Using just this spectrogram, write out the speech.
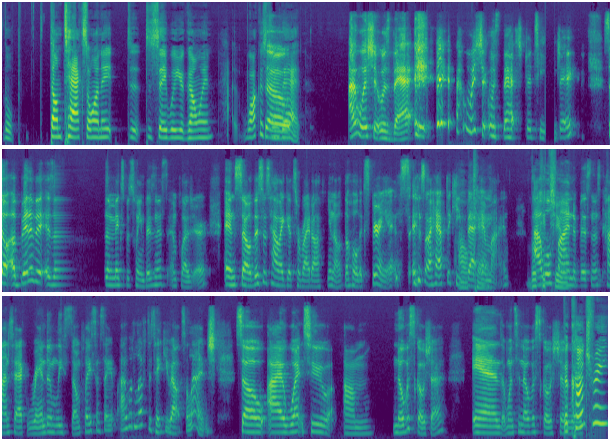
little thumbtacks on it to to say where you're going? Walk us so, through that. I wish it was that. I wish it was that strategic. So a bit of it is a the mix between business and pleasure. And so this is how I get to write off, you know, the whole experience. And so I have to keep okay. that in mind. Look I will find a business contact randomly someplace and say, I would love to take you out to lunch. So I went to um, Nova Scotia and I went to Nova Scotia. The country?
